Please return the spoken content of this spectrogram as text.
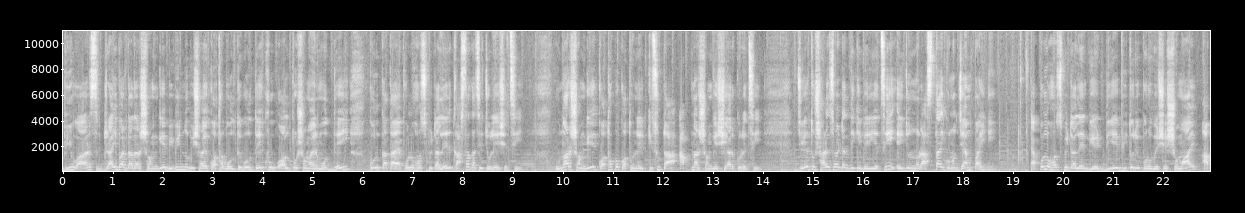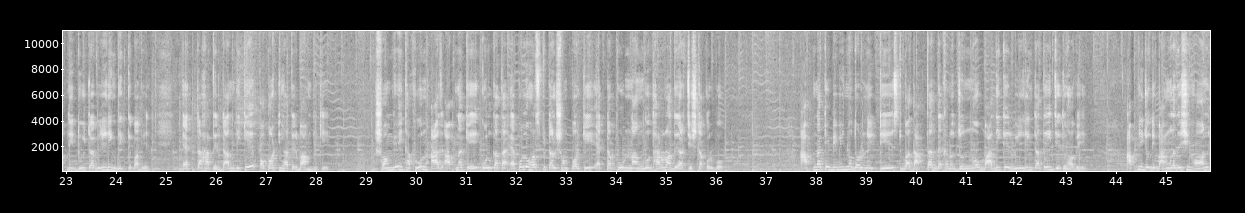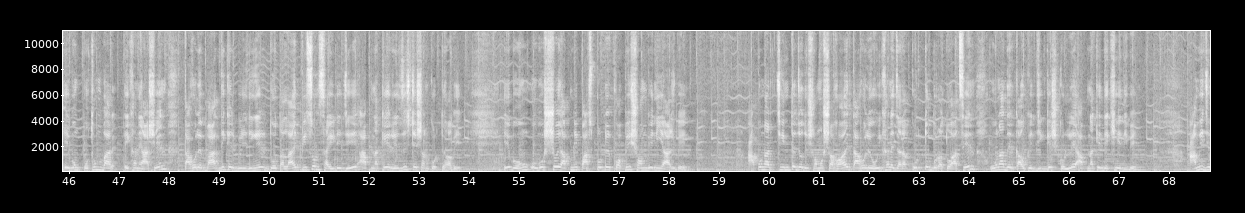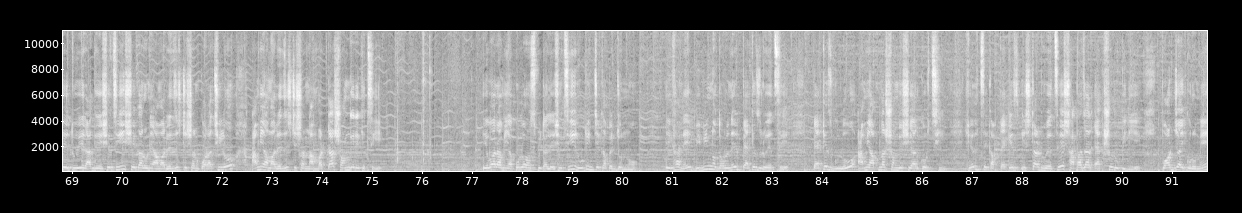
ভিউয়ার্স ড্রাইভার দাদার সঙ্গে বিভিন্ন বিষয়ে কথা বলতে বলতে খুব অল্প সময়ের মধ্যেই কলকাতা অ্যাপোলো হসপিটালের কাছাকাছি চলে এসেছি। ওনার সঙ্গে কথোপকথনের কিছুটা আপনার সঙ্গে শেয়ার করেছি। যেহেতু সাড়ে ছয়টার দিকে বেরিয়েছি, এই জন্য রাস্তায় কোনো জ্যাম পাইনি। অ্যাপোলো হসপিটালের গেট দিয়ে ভিতরে প্রবেশের সময় আপনি দুইটা বিল্ডিং দেখতে পাবেন। একটা হাতের ডান দিকে, অপরটি হাতের বাম দিকে। সঙ্গেই থাকুন, আজ আপনাকে কলকাতা অ্যাপোলো হসপিটাল সম্পর্কে একটা পূর্ণাঙ্গ ধারণা দেওয়ার চেষ্টা করব। আপনাকে বিভিন্ন ধরনের টেস্ট বা ডাক্তার দেখানোর জন্য বাদিকের বিল্ডিংটাতেই যেতে হবে। আপনি যদি বাংলাদেশি হন এবং প্রথমবার এখানে আসেন, তাহলে বাদ দিকের বিল্ডিংয়ের দোতলায় পিছন সাইডে যে আপনাকে রেজিস্ট্রেশন করতে হবে এবং অবশ্যই আপনি পাসপোর্টের কপি সঙ্গে নিয়ে আসবেন। আপনার চিনতে যদি সমস্যা হয়, তাহলে ওইখানে যারা কর্তব্যরত আছেন, ওনাদের কাউকে জিজ্ঞেস করলে আপনাকে দেখিয়ে দিবেন আমি যেহেতু এর আগে এসেছি, সে কারণে আমার রেজিস্ট্রেশন করা ছিল। আমি আমার রেজিস্ট্রেশন নাম্বারটা সঙ্গে রেখেছি। এবার আমি অ্যাপোলো হসপিটালে এসেছি রুটিন চেক জন্য। এখানে বিভিন্ন ধরনের প্যাকেজ রয়েছে। প্যাকেজগুলো আমি আপনার সঙ্গে শেয়ার করছি। Health check up package start হয়েছে সাত হাজার একশো রুপি দিয়ে। পর্যায়ক্রমে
